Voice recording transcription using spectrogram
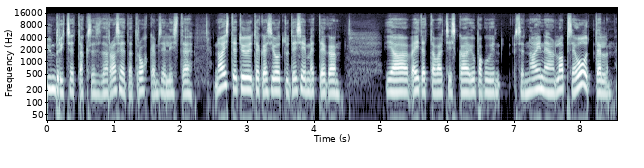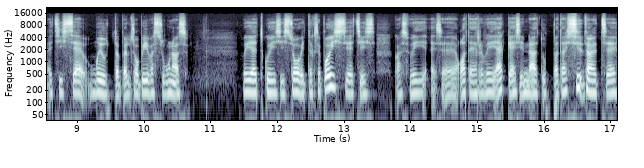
ümbritsetakse seda rasedat rohkem selliste naiste töödega seotud esemetega ja väidetavalt siis ka juba, kui see naine on lapse ootel, et siis see mõjutab veel sobivas suunas. või et kui siis soovitakse poissi, et siis kas või see ader või äke sinna tuppa tassida, et see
